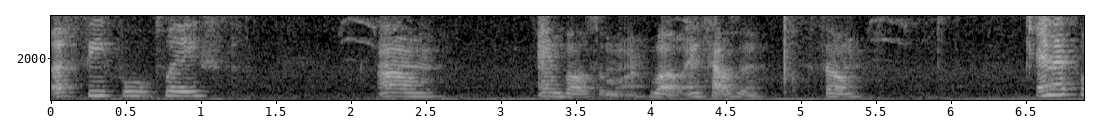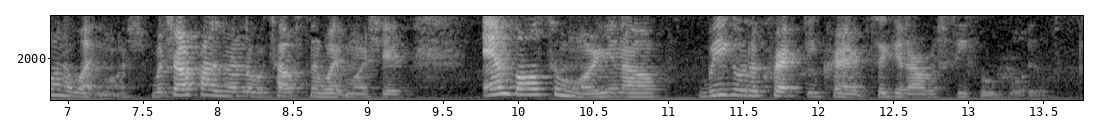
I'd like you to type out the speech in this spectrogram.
a seafood place um, in Baltimore. Well, in Towson. So, and that's one of White Marsh. But y'all probably don't know what Towson and White Marsh is. In Baltimore, you know, we go to Crafty Crab to get our seafood boils.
